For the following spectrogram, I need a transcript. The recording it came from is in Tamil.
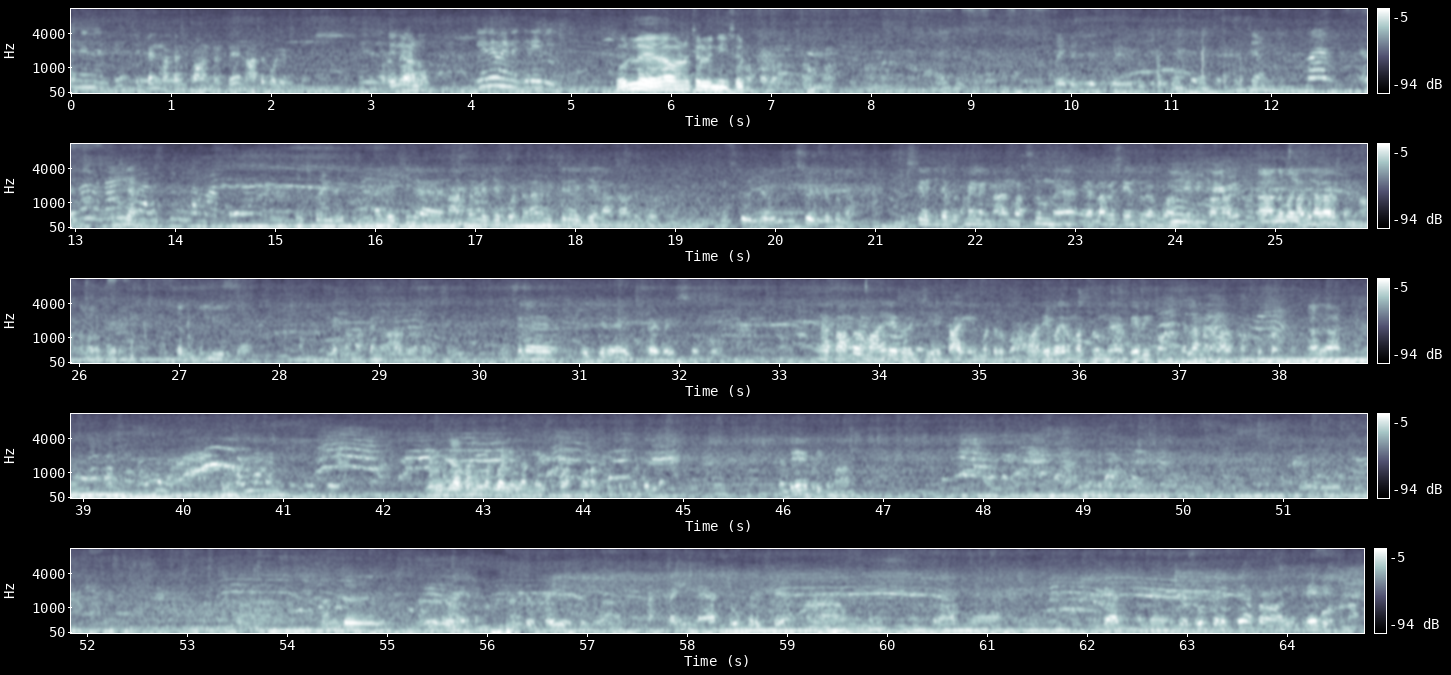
என்னென்ன சிக்கன் மட்டன் கார்ன் இருக்கு நாட்டுக்கோழி இருக்கு. என்ன வேணும்? என்ன வேணும்? கிரேவி சொல்லு ஏதாவது வேணும் சொல்லு நீ சொல்லு. ஆமாம் வெஜ்ஜில் நார்மல் வெஜ்ஜை போட்டோம்னா மிக்சடு வெஜ் எல்லாம் சாப்பிட்டு போகுது மிக்ஸ்டு வெஜிடபிள் மிக்ஸ்டு வெஜிடபிள் தான். மிக்ஸ்டு வெஜிடபிள் ஆனால் இல்லைங்க நான் மஷ்ரூம் எல்லாமே சேர்ந்து அந்த மாதிரி நல்லா மாதிரி மட்டன் மல்லி இருக்கா? இல்லைங்க மட்டன் நார்மலாக mixed veg veg fried rice okay நான் சாப்பிட்ட ஒரு மாதிரி வெஜ்ஜு காய்கறி மட்டும் இருக்கும். அதே பார்த்தீங்கன்னா மஷ்ரூம் பேபி கார்ன் எல்லாமே நல்லா இருக்கும். சூப்பராக இருக்கும் அது எல்லாமே இருக்குப்பா உனக்கு பிடிச்சது மட்டும் இல்லை. பிரியாணி பிடிக்குமா? நண்டு நண்டு ஃப்ரை இருக்குங்களா ட்ரெயினில் சூப் இருக்குது இங்கே இங்கே சூப் இருக்குது அப்புறம் இது கிரேவி இருக்குண்ணா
